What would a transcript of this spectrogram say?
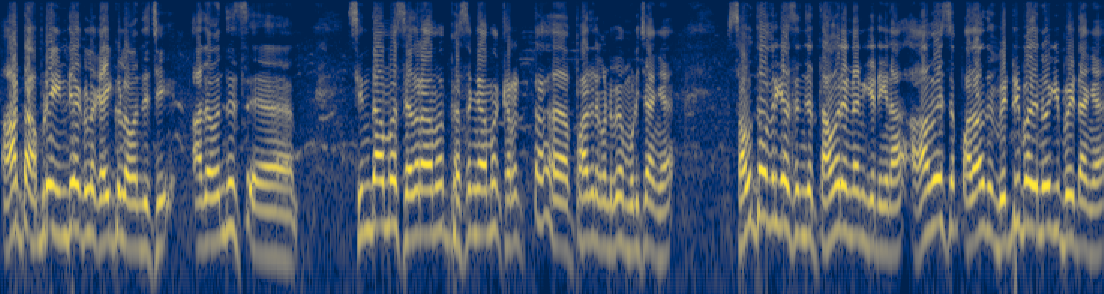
ஆட்டம் அப்படியே இந்தியாக்குள்ளே கைக்குள்ளே வந்துச்சு. அதை வந்து சிந்தாமல் செதறாமல் பிசங்காமல் கரெக்டாக பாதையில் கொண்டு போய் முடித்தாங்க சவுத் ஆஃப்ரிக்கா செஞ்ச தவறு என்னன்னு கேட்டிங்கன்னா ஆவேசம் அதாவது வெற்றி பாதை நோக்கி போயிட்டாங்க.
